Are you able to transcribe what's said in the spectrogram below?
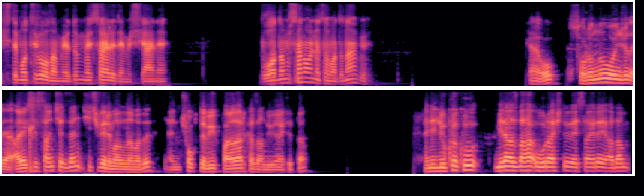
İşte motive olamıyordum vesaire demiş. Yani bu adamı sen oynatamadın abi. Yani o sorunlu oyuncu yani Alexis Sanchez'den hiç verim alınamadı. Yani çok da büyük paralar kazandı United'da. Hani Lukaku biraz daha uğraştı vesaire adam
